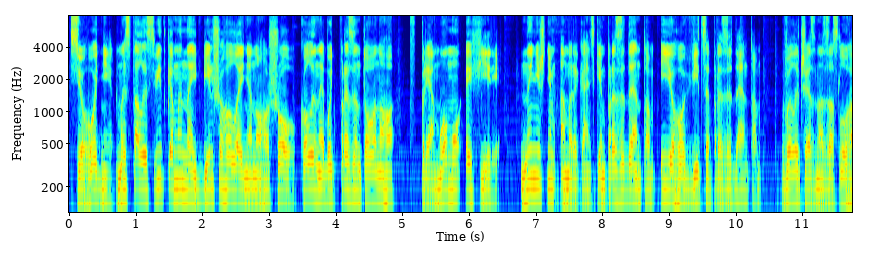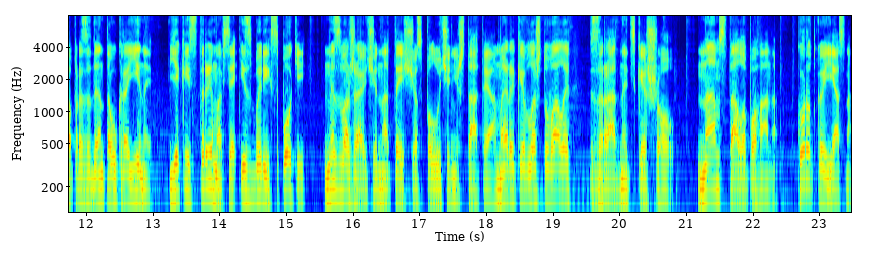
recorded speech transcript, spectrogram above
Сьогодні ми стали свідками найбільшого лейняного шоу, коли-небудь презентованого в прямому ефірі нинішнім американським президентом і його віце-президентом. Величезна заслуга президента України, який стримався і зберіг спокій, незважаючи на те, що Сполучені Штати Америки влаштували зрадницьке шоу. Нам стало погано. Коротко і ясно.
